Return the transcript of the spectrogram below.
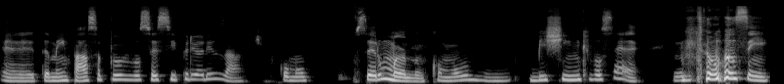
é, também passa por você se priorizar, tipo, como ser humano, como bichinho que você é. Então, assim,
